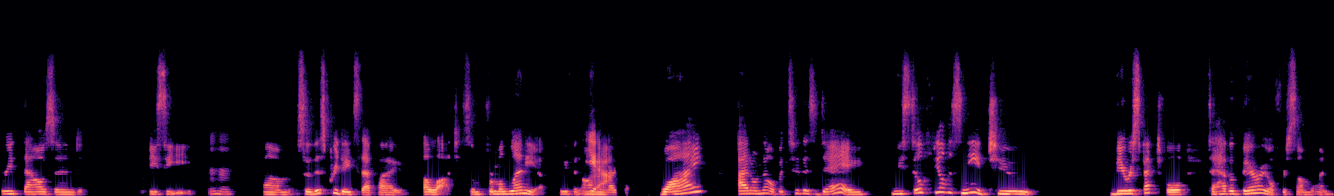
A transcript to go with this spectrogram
3000 BCE. Mm-hmm. Um, so this predates that by a lot. So for millennia, we've been honoring yeah. Why? I don't know, but to this day, we still feel this need to be respectful to have a burial for someone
